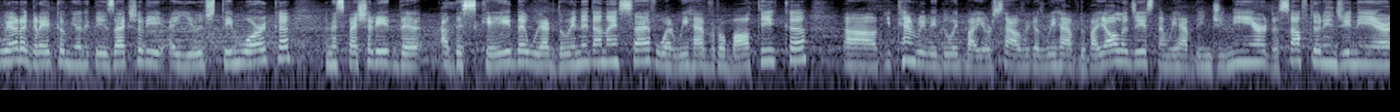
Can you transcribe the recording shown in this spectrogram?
We are a great community. It's actually a huge teamwork, and especially the, at the scale that we are doing it NYSCF, where we have robotic. Uh, you can't really do it by yourself because we have the biologist and we have the engineer, the software engineer.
